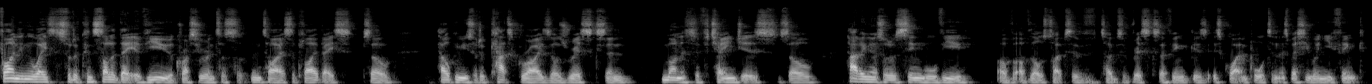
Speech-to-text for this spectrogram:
finding a way to sort of consolidate a view across your entire supply base. So helping you sort of categorize those risks and monitor for changes. So having a sort of single view of, of those types of types of risks, I think, is, is quite important, especially when you think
